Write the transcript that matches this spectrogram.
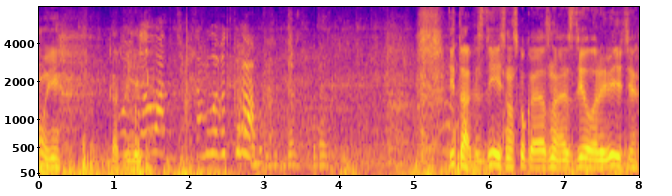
Ну и, как видите... Типа, там ловят крабов. Итак, здесь, насколько я знаю, сделали, видите,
